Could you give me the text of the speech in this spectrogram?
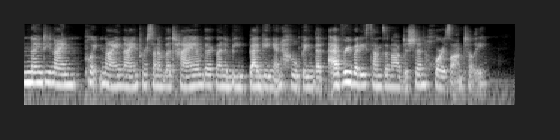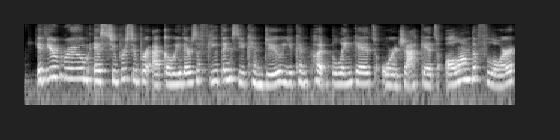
99.99% of the time, they're going to be begging and hoping that everybody sends an audition horizontally. If your room is super, super echoey, there's a few things you can do. You can put blankets or jackets all on the floor,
